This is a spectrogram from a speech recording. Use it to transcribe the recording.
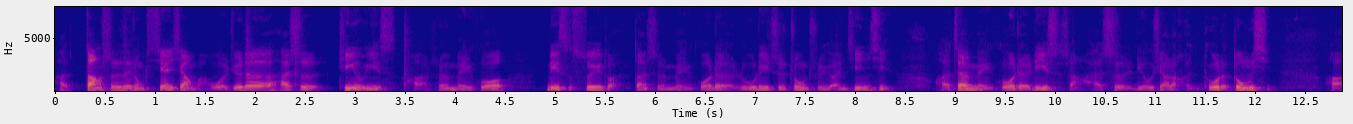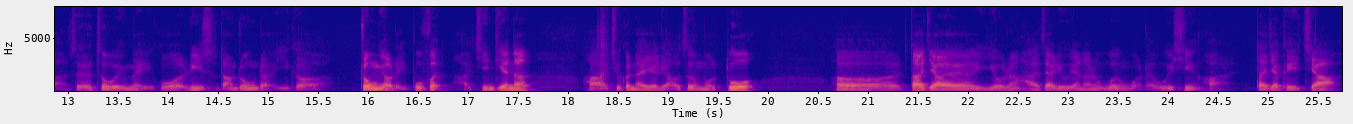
啊，当时这种现象吧，我觉得还是挺有意思啊。这美国历史虽短，但是美国的奴隶制种植园经济。啊，在美国的历史上还是留下了很多的东西，啊，这作为美国历史当中的一个重要的一部分啊。今天呢，啊，就跟大家聊这么多，呃，大家有人还在留言当中问我的微信哈，大家可以加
